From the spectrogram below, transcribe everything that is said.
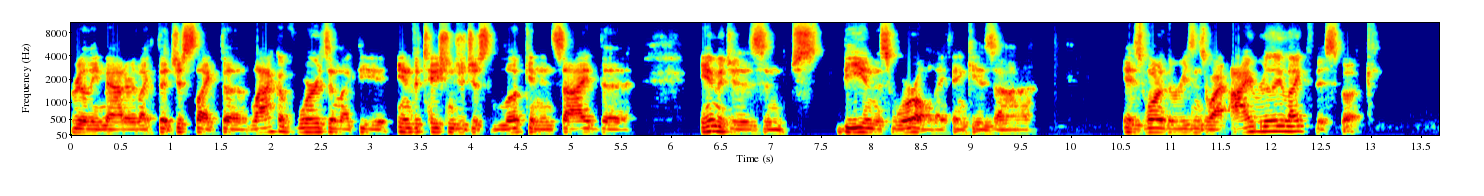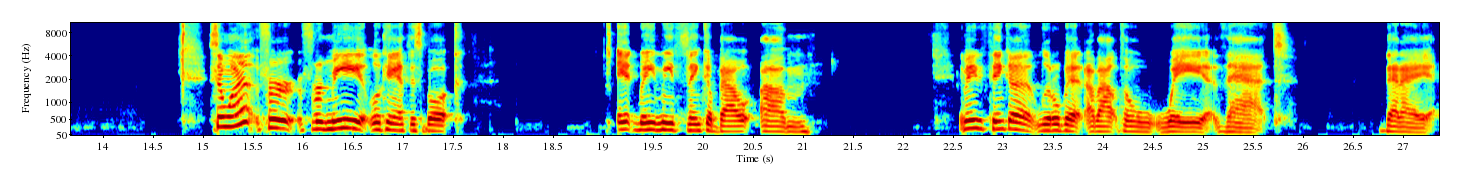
really matter like the just like the lack of words and like the invitation to just look and inside the images and just be in this world i think is uh is one of the reasons why i really liked this book so what for for me looking at this book it made me think about um it made me think a little bit about the way that that I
